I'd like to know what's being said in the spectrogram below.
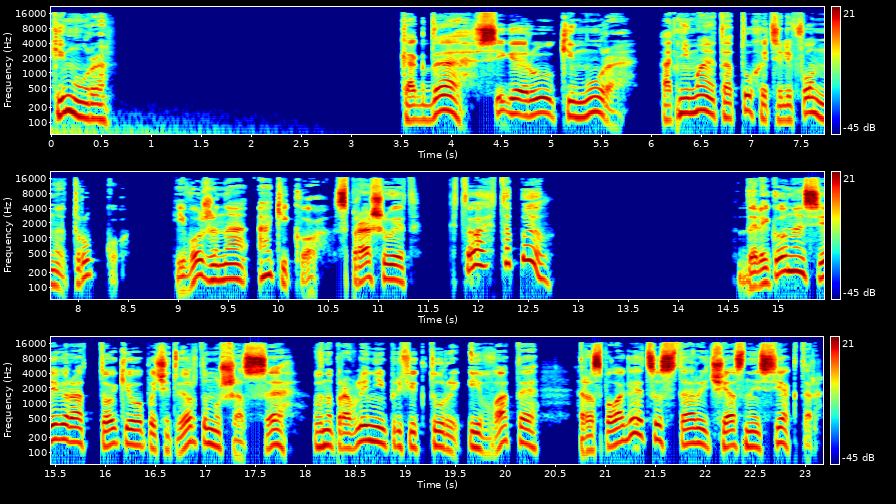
Кимура Когда Сигару Кимура отнимает от уха телефонную трубку, его жена Акико спрашивает «Кто это был?» Далеко на север от Токио по четвертому шоссе в направлении префектуры Ивате располагается старый частный сектор,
